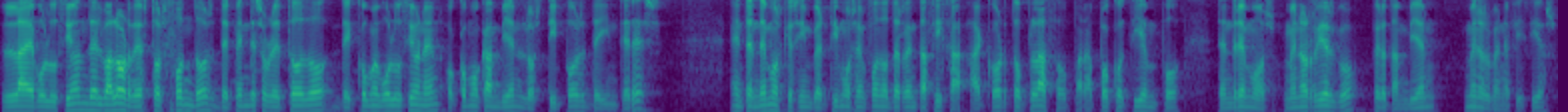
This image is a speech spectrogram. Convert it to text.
La evolución del valor de estos fondos depende sobre todo de cómo evolucionen o cómo cambien los tipos de interés. Entendemos que si invertimos en fondos de renta fija a corto plazo, para poco tiempo, tendremos menos riesgo, pero también menos beneficios.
